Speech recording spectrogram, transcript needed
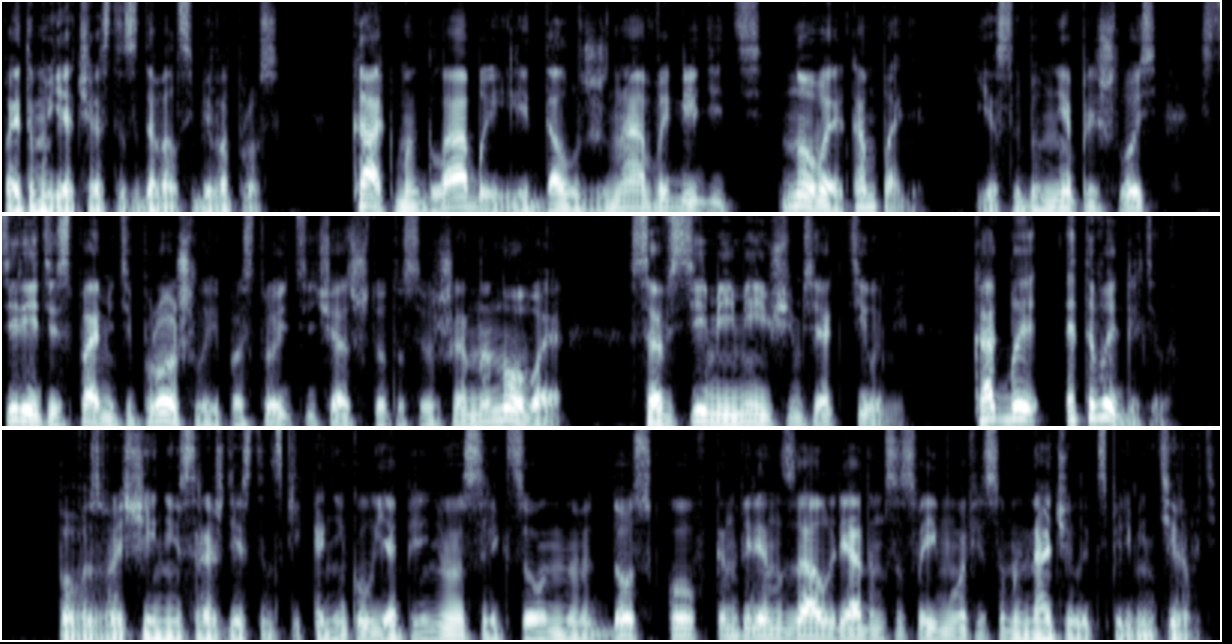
Поэтому я часто задавал себе вопрос, как могла бы или должна выглядеть новая компания? Если бы мне пришлось стереть из памяти прошлое и построить сейчас что-то совершенно новое, со всеми имеющимися активами, как бы это выглядело? По возвращении с рождественских каникул я перенес селекционную доску в конференц-зал рядом со своим офисом и начал экспериментировать.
